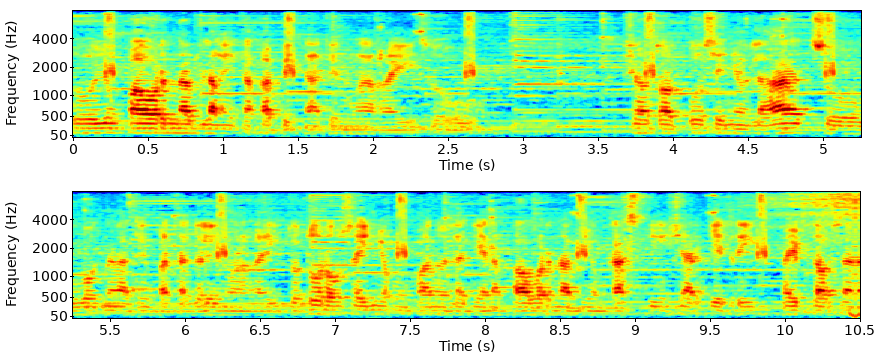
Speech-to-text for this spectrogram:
So, yung power knob lang ikakabit natin mga kai. So, shoutout po sa inyo lahat. So, wag na natin patagalin mga kai. Tuturo ko sa inyo kung paano lagyan ng power knob yung casting Sharky 3 5000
